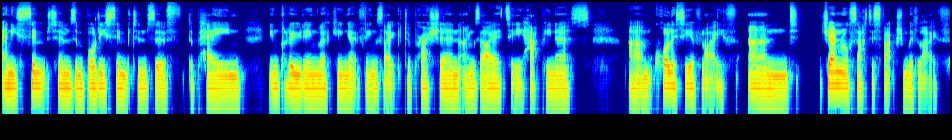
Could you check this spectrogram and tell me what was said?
any symptoms and body symptoms of the pain, including looking at things like depression, anxiety, happiness, um, quality of life, and general satisfaction with life.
